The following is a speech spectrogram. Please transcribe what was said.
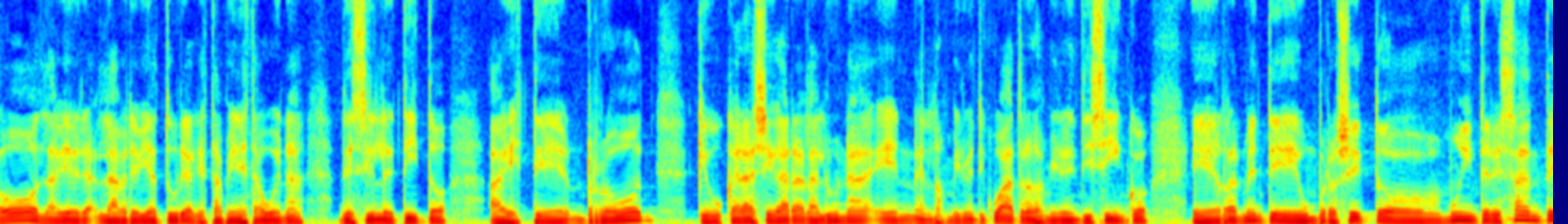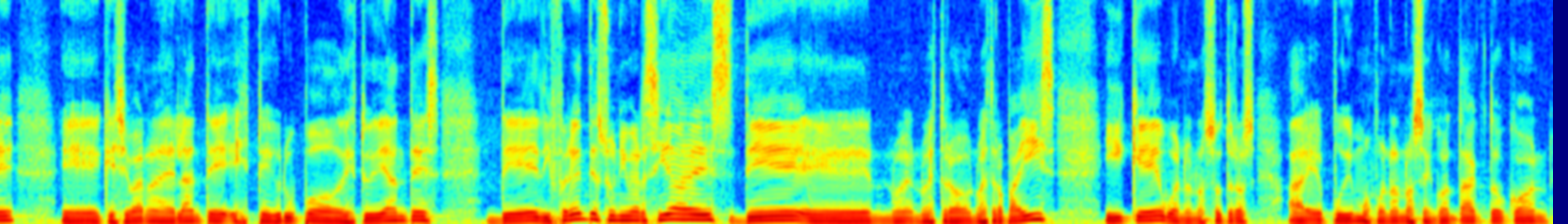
o la, la abreviatura que también está buena decirle Tito a este robot que buscará llegar a la luna en el 2024, 2025. Eh, realmente un proyecto muy interesante eh, que llevaron adelante este grupo de estudiantes de diferentes universidades de eh, nuestro, nuestro país y que, bueno, nosotros pudimos ponernos en contacto con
